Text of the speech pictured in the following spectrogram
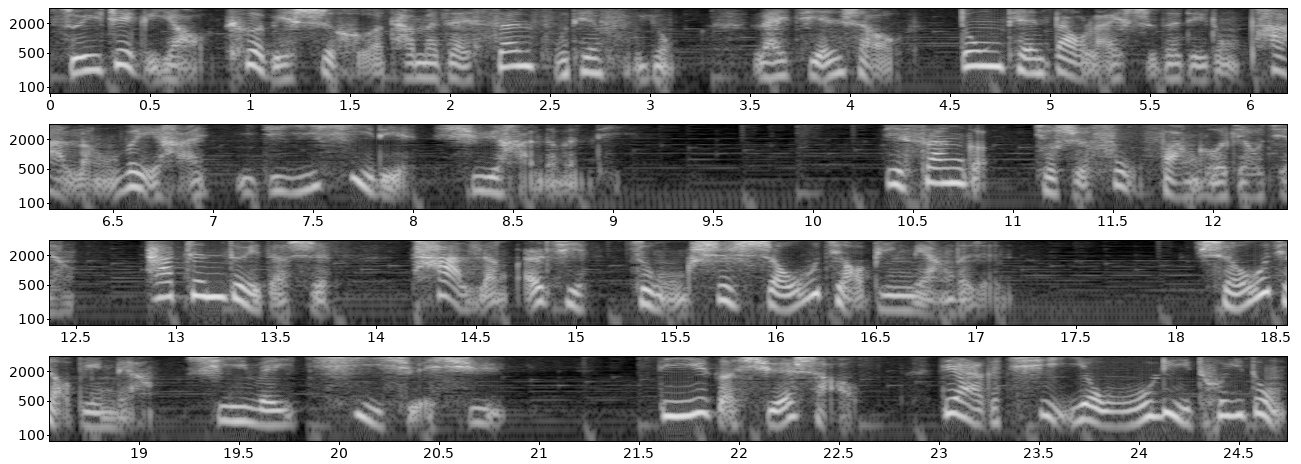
所以这个药特别适合他们在三伏天服用，来减少冬天到来时的这种怕冷、畏寒以及一系列虚寒的问题。第三个就是复方阿胶浆，它针对的是。怕冷，而且总是手脚冰凉的人，手脚冰凉是因为气血虚。第一个血少，第二个气又无力推动，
